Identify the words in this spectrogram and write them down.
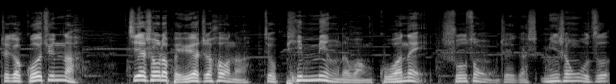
这个国军呢接收了北越之后呢，就拼命的往国内输送这个民生物资，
